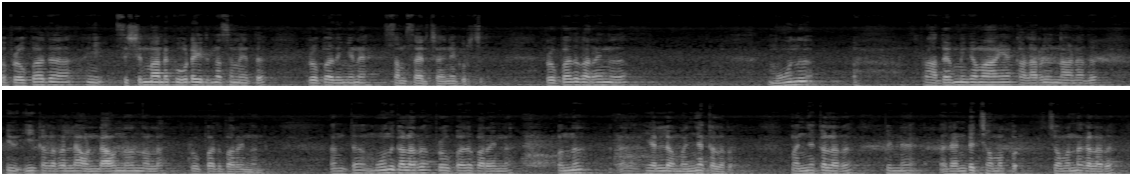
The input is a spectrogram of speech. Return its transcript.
അപ്പൊ പ്രഭുപാദ ഈ ശിഷ്യന്മാരുടെ കൂടെ ഇരുന്ന സമയത്ത് പ്രഭുപാദ് ഇങ്ങനെ സംസാരിച്ചു അതിനെക്കുറിച്ച്. പ്രഭുപാദ് പറയുന്നത് മൂന്ന് പ്രാഥമികമായ കളറിൽ നിന്നാണ് അത് ഈ- കളറെല്ലാം ഉണ്ടാവുന്നതെന്നുള്ള പ്രഭുപാദ് പറയുന്നുണ്ട്. എന്നിട്ട് മൂന്ന് കളറ് പ്രഭുപാദ് പറയുന്ന. ഒന്ന് യെല്ലോ മഞ്ഞ കളറ്. മഞ്ഞ കളറ് പിന്നെ രണ്ട് ചുമപ്പ് ചുമന്ന കളറ്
